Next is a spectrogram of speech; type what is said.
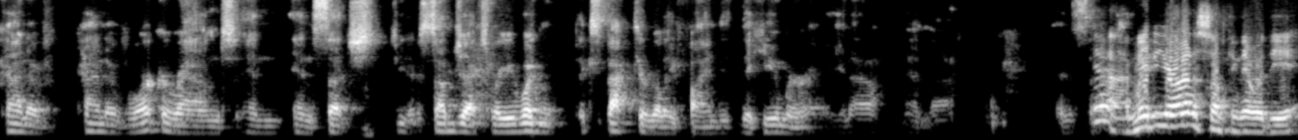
kind of kind of workaround in in such you know, subjects where you wouldn't expect to really find the humor, you know, and. Uh, and so, yeah, maybe you're onto something there with the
